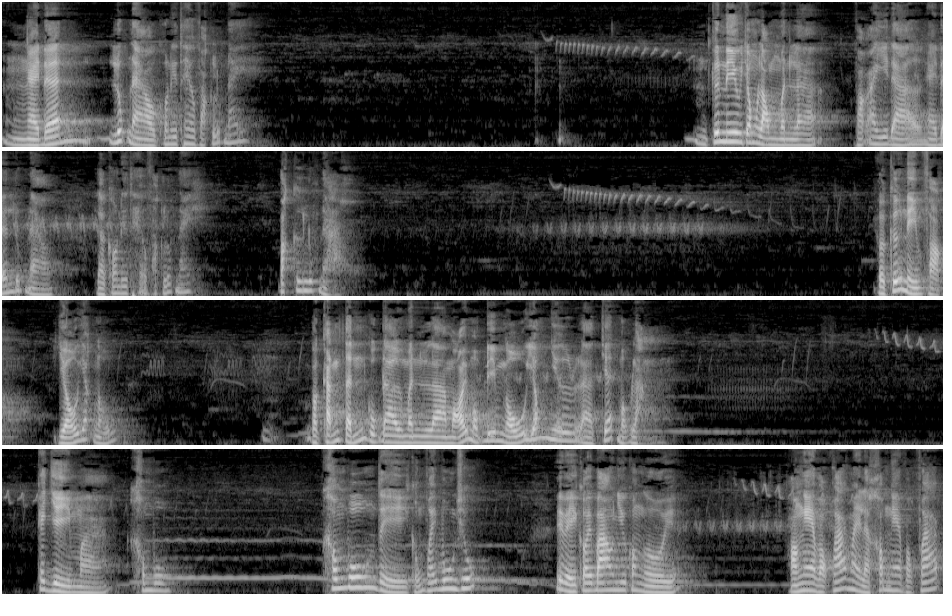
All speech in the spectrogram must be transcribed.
ngày đến lúc nào con đi theo phật lúc nấy. Cứ nêu trong lòng mình là phật a di đà ngày đến lúc nào là con đi theo phật lúc nấy, bất cứ lúc nào. Rồi cứ niệm phật, dỗ giấc ngủ. Và cảnh tỉnh cuộc đời mình là mỗi một đêm ngủ giống như là chết một lần. Cái gì mà không buông? Không buông thì cũng phải buông xuống. Quý vị coi bao nhiêu con người họ nghe Phật pháp hay là không nghe Phật pháp,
